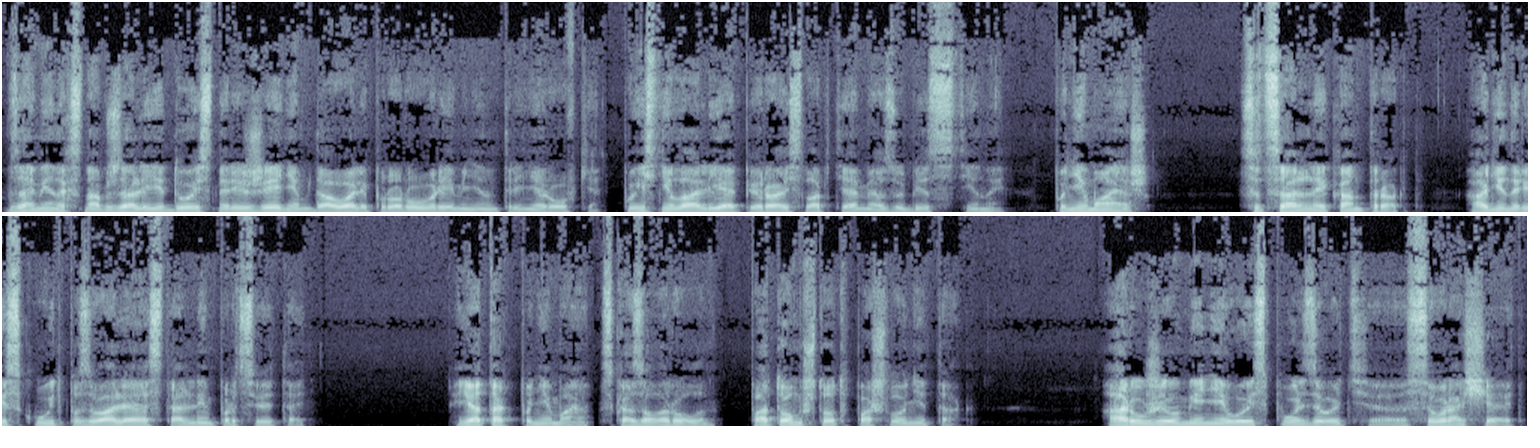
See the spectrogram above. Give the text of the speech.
Взамен их снабжали едой и снаряжением, давали прорву времени на тренировке, пояснила Али, опираясь локтями о зубец стены. Понимаешь? Социальный контракт. Один рискует, позволяя остальным процветать. «Я так понимаю», — сказал Ролан. Потом что-то пошло не так. Оружие, умение его использовать, э, совращает.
